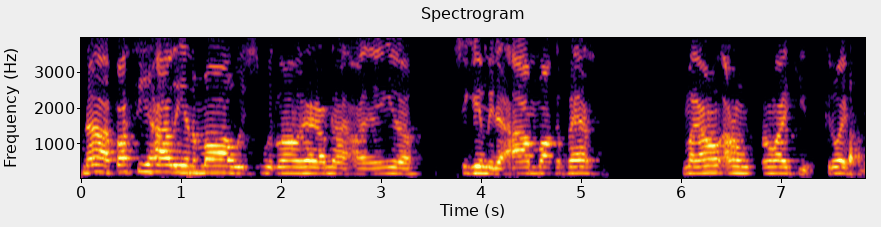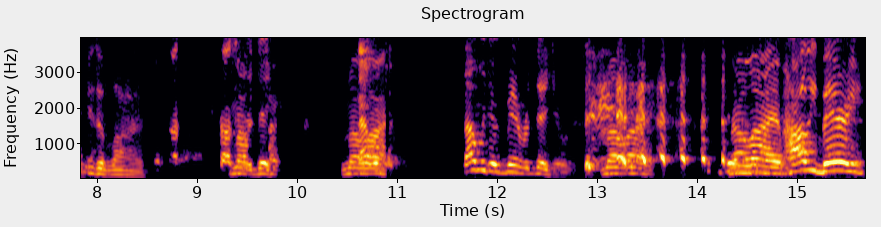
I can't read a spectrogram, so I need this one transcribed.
nah. If I see Halle in the mall with with long hair, I'm not. I, you know, she give me the I'm walking past. her. I'm like, I don't, I don't, I don't like you. Get away from me. These are lies. that's No, ridiculous. I'm not That lying. was, that was just being ridiculous. I'm not lying. Not lying. If Halle Berry,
